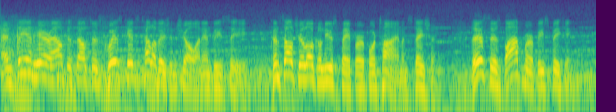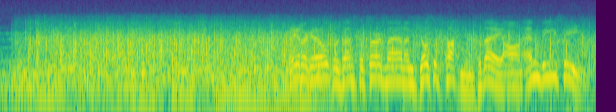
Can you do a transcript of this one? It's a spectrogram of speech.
and see and hear Alka Seltzer's Quiz Kids television show on NBC. Consult your local newspaper for time and station. This is Bob Murphy speaking. Theater Guild presents The Third Man and Joseph Cotten today on NBC.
